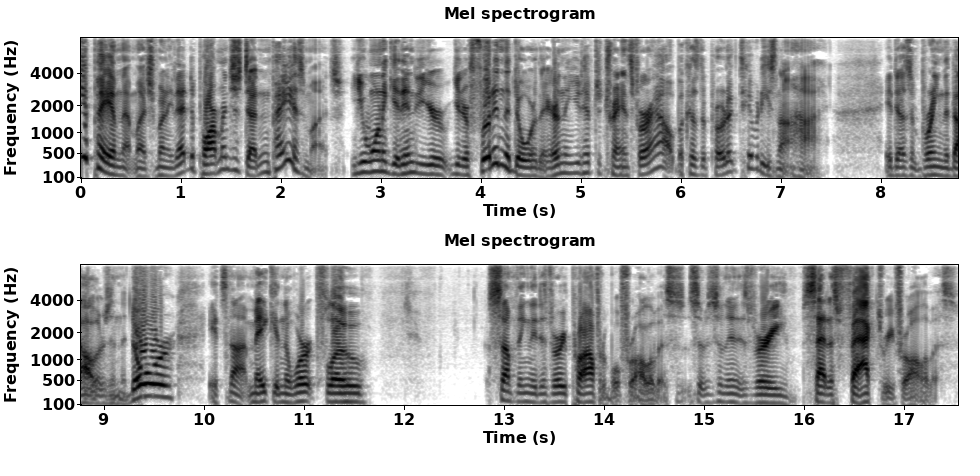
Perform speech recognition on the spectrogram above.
you pay them that much money. That department just doesn't pay as much. You want to get into your get your foot in the door there, and then you'd have to transfer out because the productivity is not high. It doesn't bring the dollars in the door. It's not making the workflow something that is very profitable for all of us. Something that is very satisfactory for all of us.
